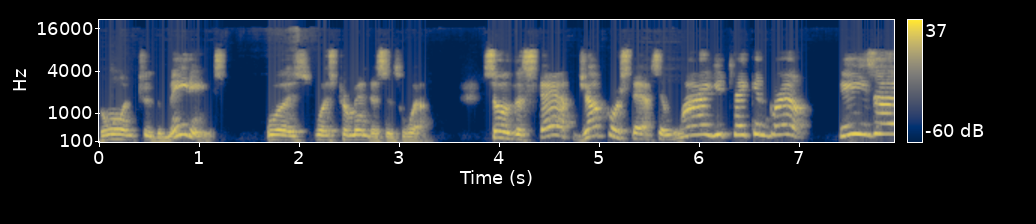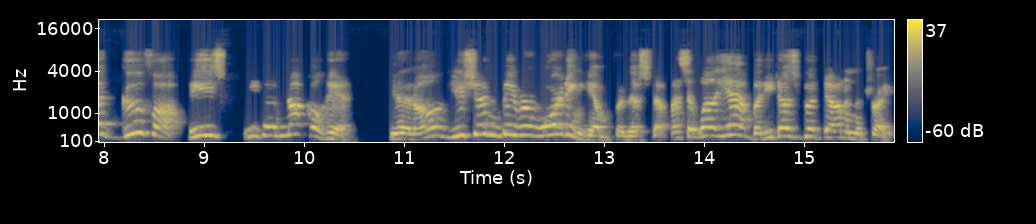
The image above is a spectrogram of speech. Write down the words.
going to the meetings was, was tremendous as well. So the staff, Job Corps staff said, why are you taking Brown? He's a goof off. He's, he's a knucklehead. You know, you shouldn't be rewarding him for this stuff. I said, well, yeah, but he does good down in the trade.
